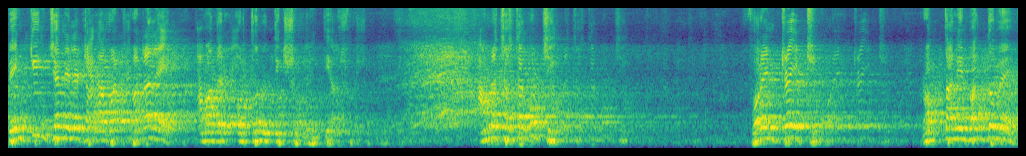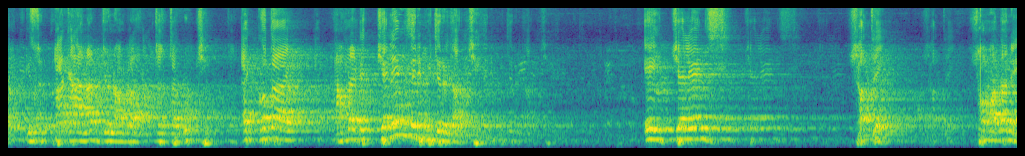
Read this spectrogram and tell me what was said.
ব্যাংকিং চ্যানেলে টাকা পাঠালে আমাদের অর্থনৈতিক সমৃদ্ধি আসবে। আমরা চেষ্টা করছি ফরেন ট্রেড রপ্তানির মাধ্যমে কিছু টাকা আনার জন্য আমরা চেষ্টা করছি। এক কথায়, আমরা একটা চ্যালেঞ্জের ভিতরে যাচ্ছি। এই চ্যালেঞ্জ সাথে সাথে সমাধানে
